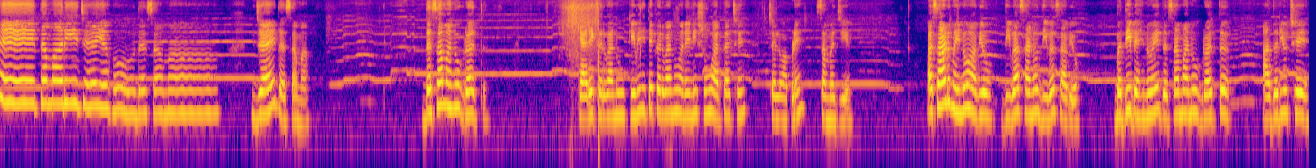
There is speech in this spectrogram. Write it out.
હે તમારી જય હો દશામાં, જય દશામાં. દશામાનું વ્રત ક્યારે કરવાનું, કેવી રીતે કરવાનું અને એની શું વાર્તા છે, ચલો આપણે સમજીએ. અષાઢ મહિનો આવ્યો, દિવાસાનો દિવસ આવ્યો. બધી બહેનોએ દશામાનું વ્રત આદર્યું છે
